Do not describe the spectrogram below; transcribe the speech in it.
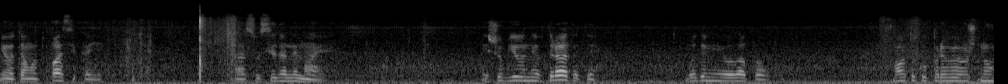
у нього там от пасіка є, а сусіда немає. І щоб його не втратити, будемо його лапати. Мав таку прививочну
